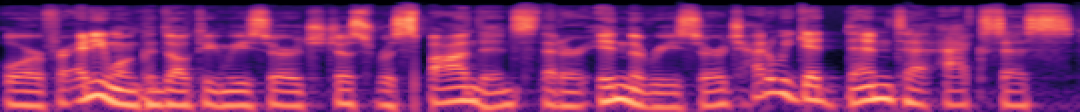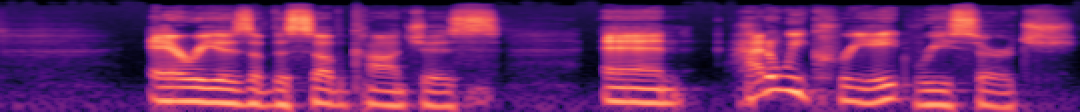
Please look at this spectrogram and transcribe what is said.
or for anyone conducting research, just respondents that are in the research? How do we get them to access areas of the subconscious? And how do we create research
